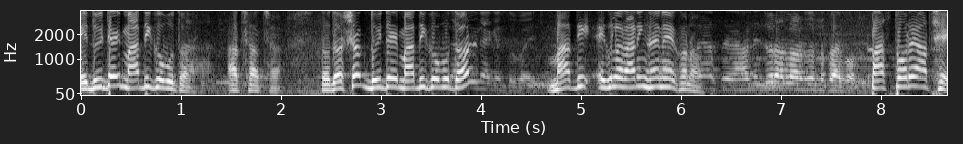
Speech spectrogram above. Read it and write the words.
এই দুইটাই মাদি কবুতর। আচ্ছা আচ্ছা। তো দর্শক দুইটাই মাদি কবুতর। মাদি এগুলো রানিং হয় না এখনও? আমি জোড়া লওয়ার জন্য পাগল। পাঁচ পরে আছে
